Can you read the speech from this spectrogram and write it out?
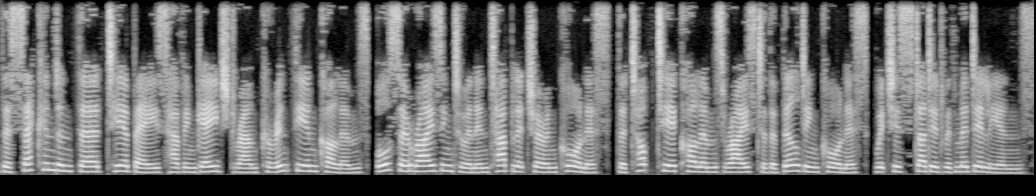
The second and third tier bays have engaged round Corinthian columns, also rising to an entablature and cornice. The top tier columns rise to the building cornice, which is studded with modillions.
